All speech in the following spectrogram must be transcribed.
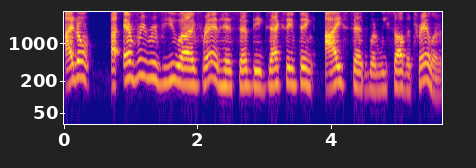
i don't uh, every review i've read has said the exact same thing i said when we saw the trailer.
